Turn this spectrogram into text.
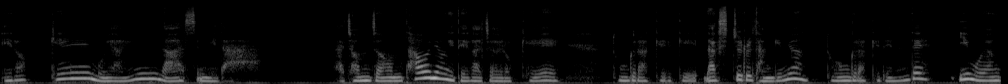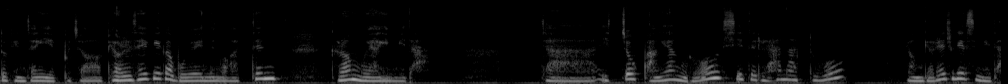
이렇게 모양이 나왔습니다. 자, 점점 타원형이 돼가죠. 이렇게 동그랗게 이렇게 낚싯줄을 당기면 동그랗게 되는데 이 모양도 굉장히 예쁘죠. 별 3개가 모여 있는 것 같은 그런 모양입니다. 자, 이쪽 방향으로 시드를 하나 또 연결해 주겠습니다.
